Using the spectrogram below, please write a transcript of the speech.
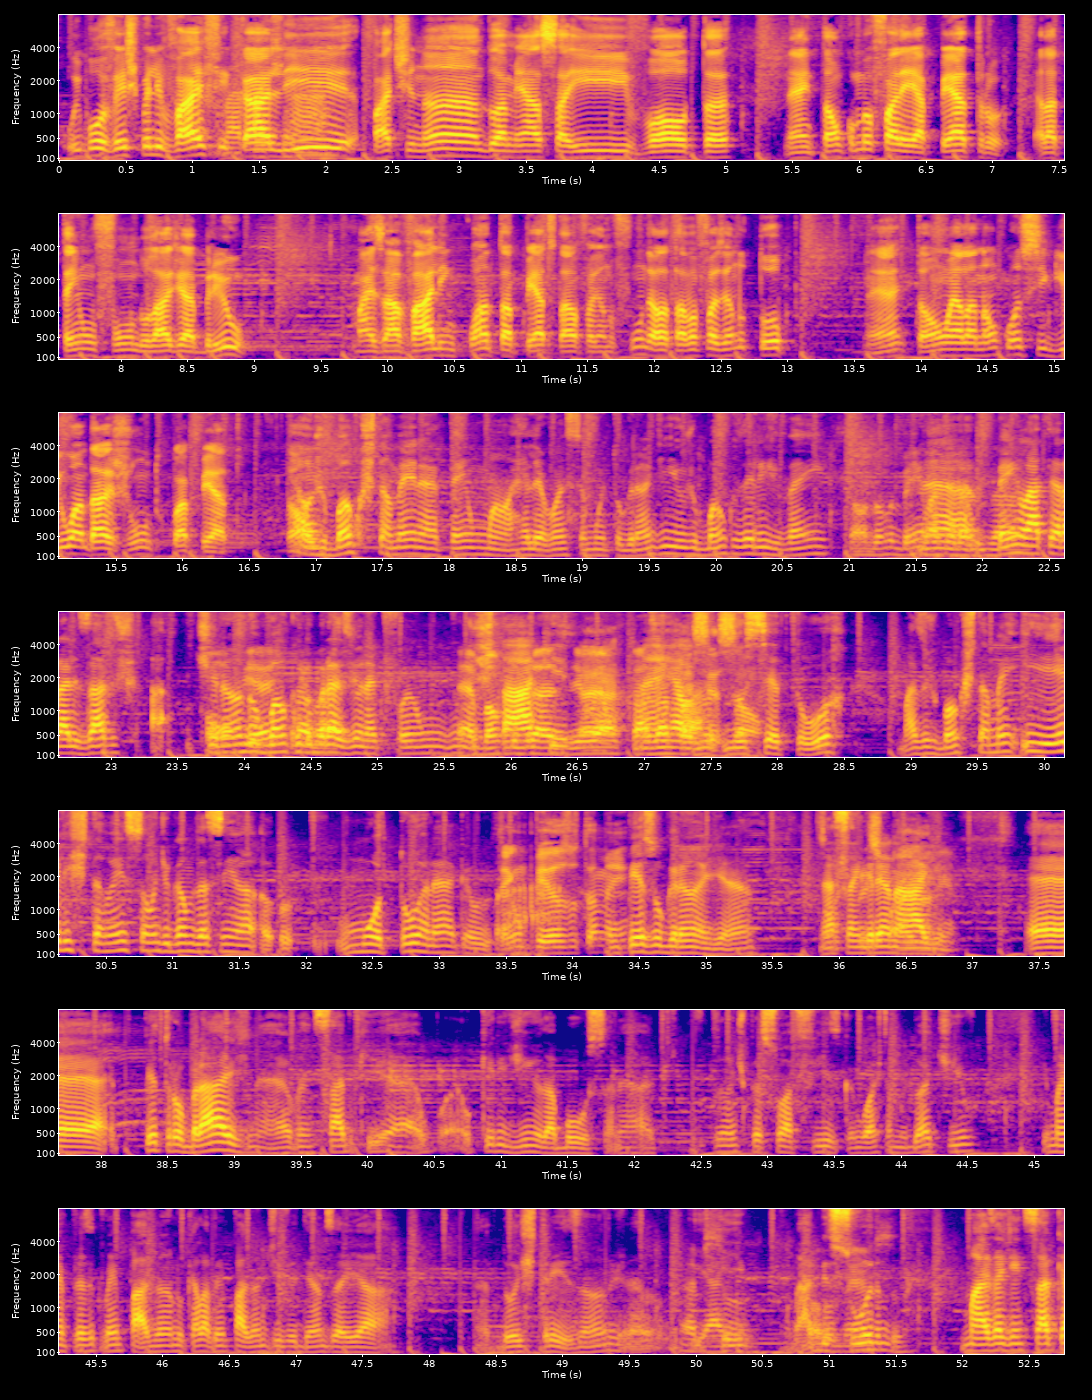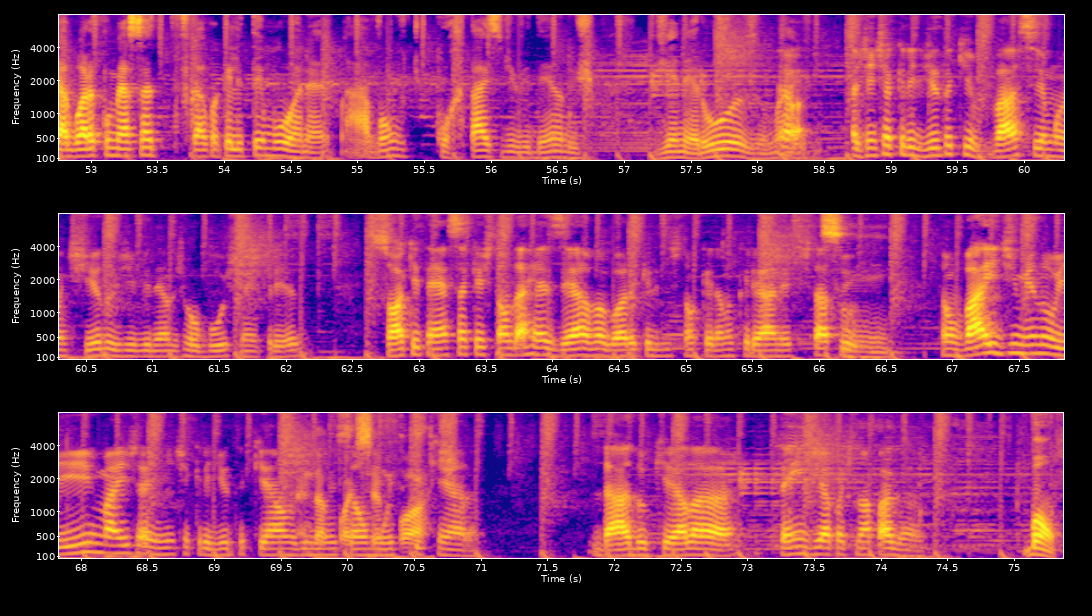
o Ibovespa ele vai ficar vai ali patinando, ameaça ir, volta, né? Então, como eu falei, a Petro, ela tem um fundo lá de abril, mas a Vale, enquanto a Petro estava fazendo fundo, ela estava fazendo topo, né? Então, ela não conseguiu andar junto com a Petro. Então, é, os bancos também, né, tem uma relevância muito grande e os bancos eles vêm estão andando bem, né, lateralizados. bem lateralizados, tirando o Banco do Brasil, né, que foi um, um é, destaque Brasil, é, né, no, no setor. Mas os bancos também, e eles também são, digamos assim, o, motor, né? Que, Tem um peso também. Um peso grande, né? São Nessa engrenagem. É, Petrobras, né, a gente sabe que é o, é o, queridinho da bolsa, né? Principalmente pessoa física gosta muito do ativo. E uma empresa que vem pagando, que ela vem pagando dividendos aí há né, dois, três anos, né? É e absurdo. aí, absurdo. Mas a gente sabe que agora começa a ficar com aquele temor, né? Ah, vamos cortar esses dividendos generoso, mas... A gente acredita que vai ser mantido os dividendos robustos na empresa, só que tem essa questão da reserva agora que eles estão querendo criar nesse estatuto. Sim. Então vai diminuir, mas a gente acredita que é uma diminuição muito forte. pequena, dado que ela tende a continuar pagando. Bom,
